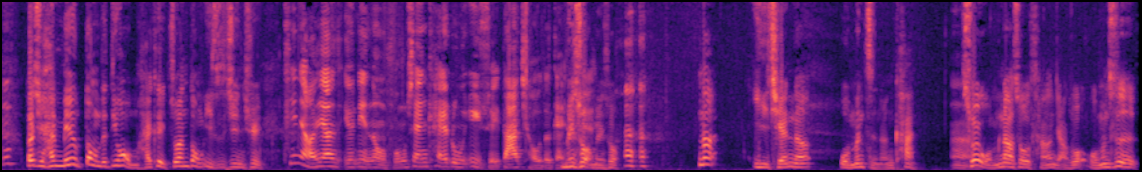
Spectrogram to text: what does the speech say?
而且还没有动的地方，我们还可以钻洞一直进去。听起来好像有点那种逢山开路，遇水搭桥的感觉。没错没错。那以前呢，我们只能看，所以我们那时候常常讲说，我们是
